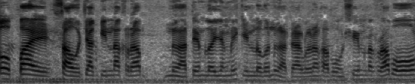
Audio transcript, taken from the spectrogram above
ต่อไปเสาจะกินนะครับ เหนือเต็มเลยยังไม่กินเราก็เหนือแตกเลยนะครับผมชิมนะครับผม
